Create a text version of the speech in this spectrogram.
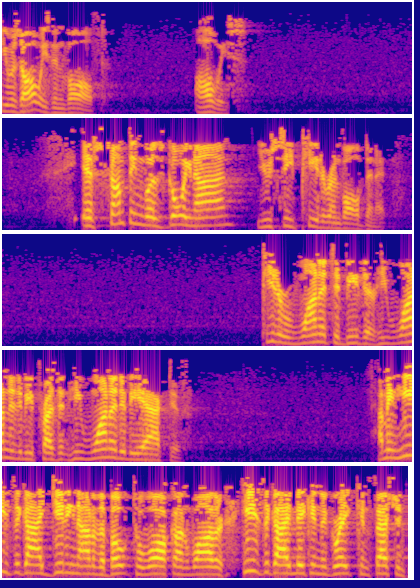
he was always involved. Always. If something was going on, you see Peter involved in it. Peter wanted to be there. He wanted to be present. He wanted to be active. I mean, he's the guy getting out of the boat to walk on water. He's the guy making the great confession.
